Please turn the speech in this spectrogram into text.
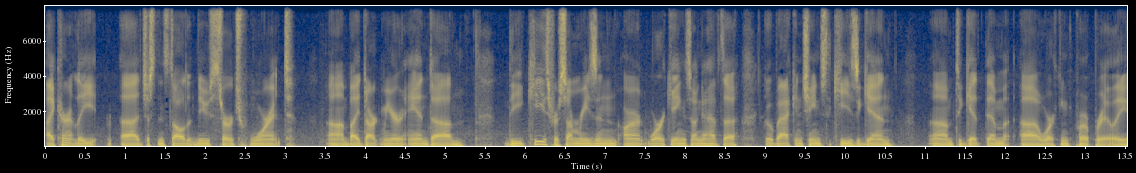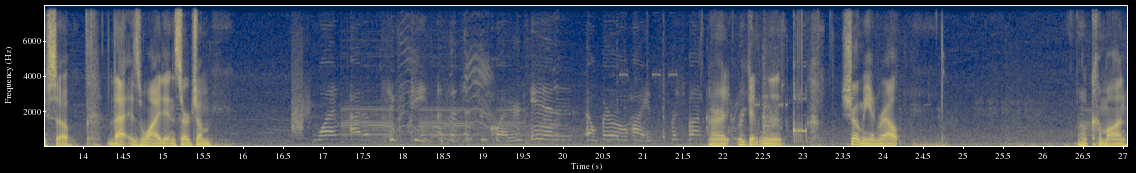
I currently uh, just installed a new search warrant um, by Darkmirror, and um, the keys for some reason aren't working, so I'm gonna have to go back and change the keys again um, to get them uh, working appropriately. So that is why I didn't search them. One out of 16. Assistance required in El Burro Heights. Respond All right, we're getting the show me en route. Oh, come on.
